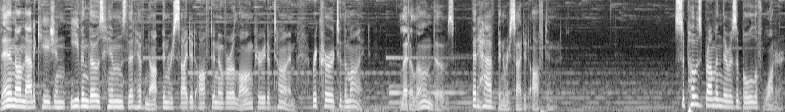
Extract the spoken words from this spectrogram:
Then, on that occasion, even those hymns that have not been recited often over a long period of time recur to the mind, let alone those that have been recited often. Suppose, Brahman, there is a bowl of water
